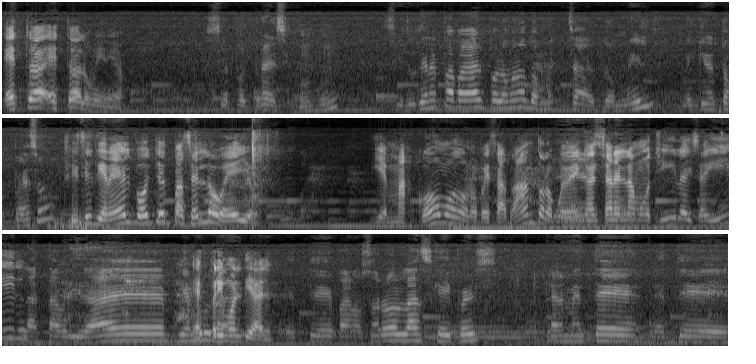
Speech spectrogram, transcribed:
Esto, esto es aluminio. Si es por precio. Si tú tienes para pagar por lo menos 2.000, o sea, 2.000, 1.500 pesos, Sí, sí, tienes el budget para hacerlo bello. Y es más cómodo, no pesa tanto, lo puedes Eso. enganchar en la mochila y seguir. La estabilidad es bien Es brutal. primordial. Este, para nosotros los landscapers, realmente este,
